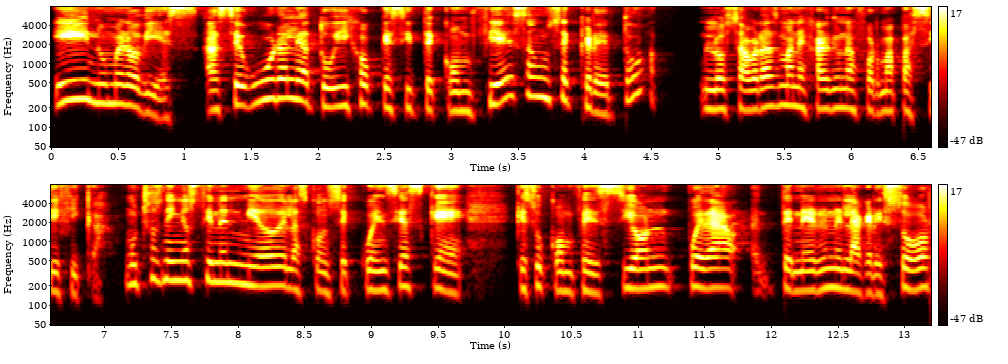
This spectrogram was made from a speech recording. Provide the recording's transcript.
Y número 10, asegúrale a tu hijo que si te confiesa un secreto, lo sabrás manejar de una forma pacífica. Muchos niños tienen miedo de las consecuencias que, que su confesión pueda tener en el agresor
